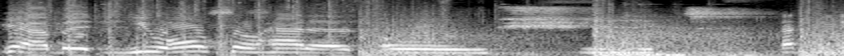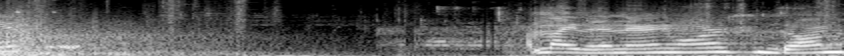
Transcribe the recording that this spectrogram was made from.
Yeah, but you also had a. Oh shit! That's you, dude? I'm not even in there anymore. I'm gone.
